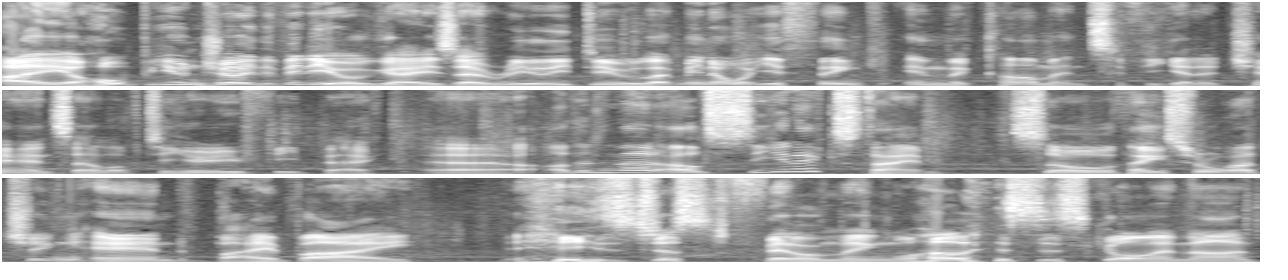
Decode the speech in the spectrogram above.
I hope you enjoyed the video, guys. I really do. Let me know what you think in the comments if you get a chance. I love to hear your feedback. Uh, other than that, I'll see you next time. So thanks for watching and bye-bye. He's just filming while this is going on.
